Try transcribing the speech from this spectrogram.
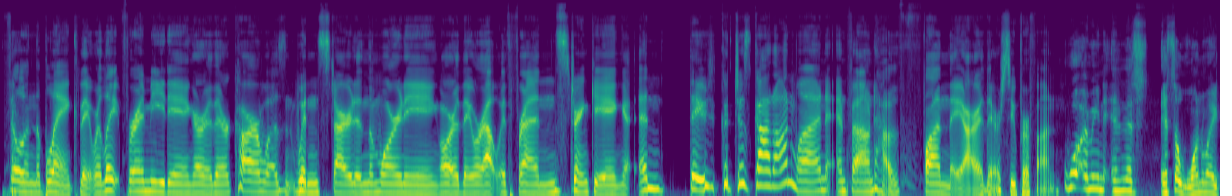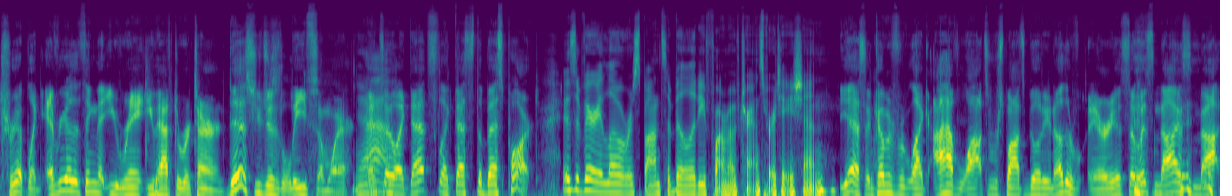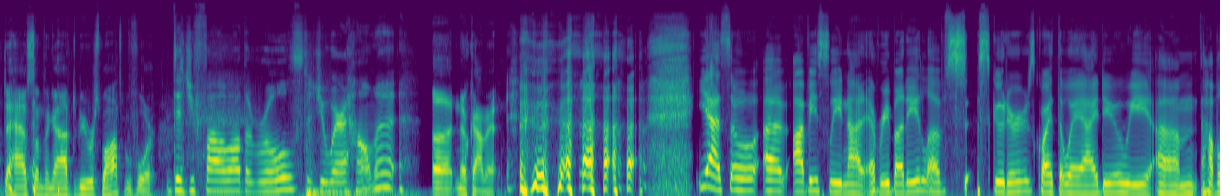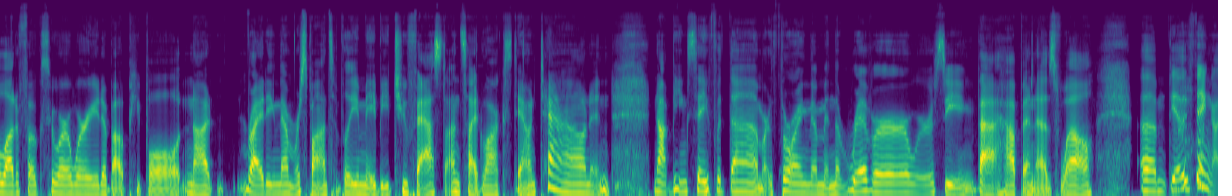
fill in the blank. They were late for a meeting, or their car wasn't wouldn't start in the morning, or they were out with friends drinking, and they just got on one and found how fun they are. They're super fun. Well, I mean, and it's it's a one way trip. Like every other thing that you rent, you have to return. This you just leave somewhere. Yeah. And so like that's like that's the best part. It's a very low responsibility form of transportation. Yes, and coming from like I have lots of responsibility in other areas, so it's nice not to have something I have to be responsible for. Did you follow all the rules? Did you wear a helmet? Uh, no comment. yeah, so uh, obviously not everybody loves scooters quite the way I do. We um, have a lot of folks who are worried about people not riding them responsibly, maybe too fast on sidewalks downtown and not being safe with them or throwing them in the river. We're seeing that happen as well. Um, the other thing,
